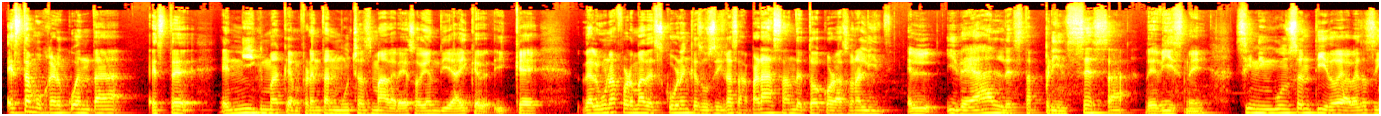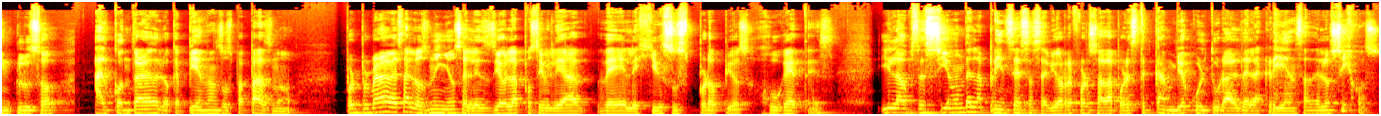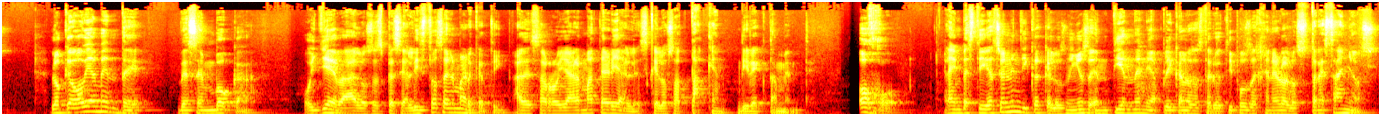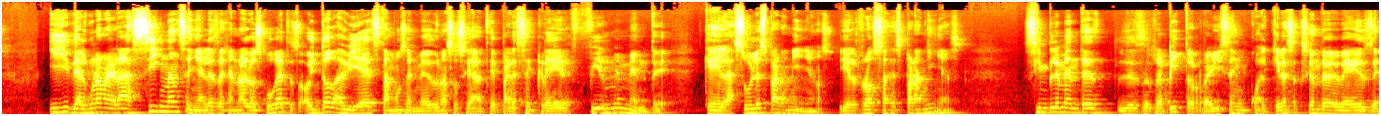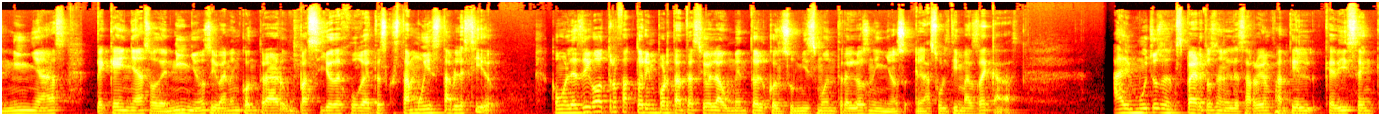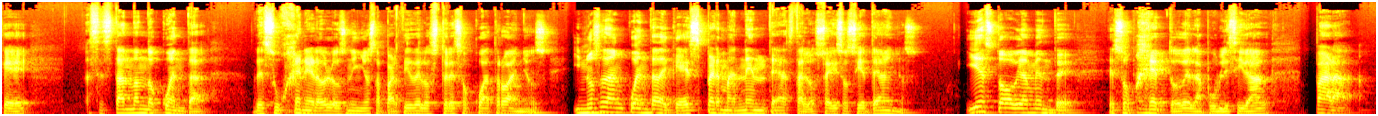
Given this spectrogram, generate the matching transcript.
esta mujer cuenta este enigma que enfrentan muchas madres hoy en día y que, y que de alguna forma descubren que sus hijas abrazan de todo corazón el, el, ideal de esta princesa de Disney sin ningún sentido y a veces incluso al contrario de lo que piensan sus papás, ¿no? Por primera vez a los niños se les dio la posibilidad de elegir sus propios juguetes y la obsesión de la princesa se vio reforzada por este cambio cultural de la crianza de los hijos. Lo que obviamente desemboca o lleva a los especialistas en marketing a desarrollar materiales que los ataquen directamente. Ojo, la investigación indica que los niños entienden y aplican los estereotipos de género a los 3 años y de alguna manera asignan señales de género a los juguetes. Hoy todavía estamos en medio de una sociedad que parece creer firmemente que el azul es para niños y el rosa es para niñas. Simplemente, les repito, revisen cualquier sección de bebés, de niñas pequeñas o de niños y van a encontrar un pasillo de juguetes que está muy establecido. Como les digo, otro factor importante ha sido el aumento del consumismo entre los niños en las últimas décadas. Hay muchos expertos en el desarrollo infantil que dicen que se están dando cuenta de su género los niños a partir de los 3 o 4 años y no se dan cuenta de que es permanente hasta los 6 o 7 años. Y esto obviamente es objeto de la publicidad para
